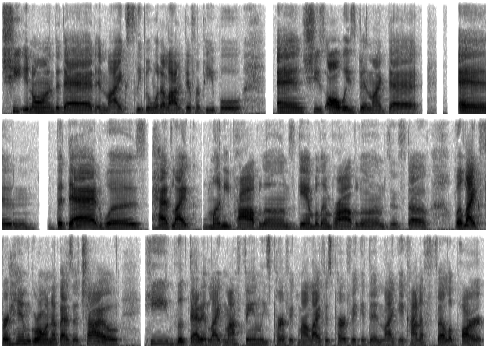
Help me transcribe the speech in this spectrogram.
cheating on the dad and like sleeping with a lot of different people. And she's always been like that. And the dad was had like money problems gambling problems and stuff. But like for him growing up as a child he looked at it like my family's perfect. My life is perfect. And then like it kind of fell apart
